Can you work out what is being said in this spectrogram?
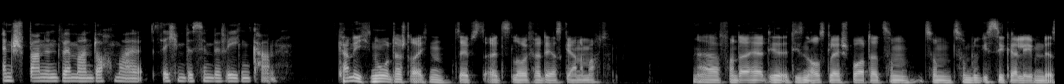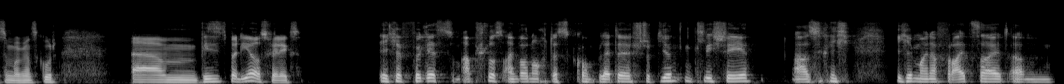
entspannend, wenn man doch mal sich ein bisschen bewegen kann. Kann ich nur unterstreichen, selbst als Läufer, der es gerne macht. Äh, von daher die, diesen Ausgleichssportler zum, zum, zum Logistikerleben, der ist immer ganz gut. Ähm, wie sieht es bei dir aus, Felix? Ich erfülle jetzt zum Abschluss einfach noch das komplette Studierendenklischee. Also ich, ich in meiner Freizeit ähm,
